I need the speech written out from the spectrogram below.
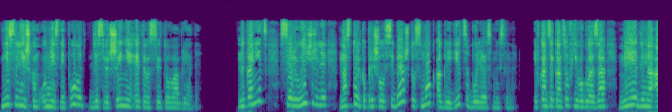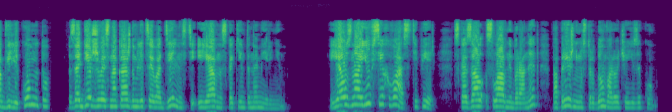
не слишком уместный повод для совершения этого святого обряда. Наконец, сэр Уичерли настолько пришел в себя, что смог оглядеться более осмысленно. И в конце концов его глаза медленно обвели комнату, задерживаясь на каждом лице в отдельности и явно с каким-то намерением. «Я узнаю всех вас теперь», — сказал славный баронет, по-прежнему с трудом ворочая языком.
